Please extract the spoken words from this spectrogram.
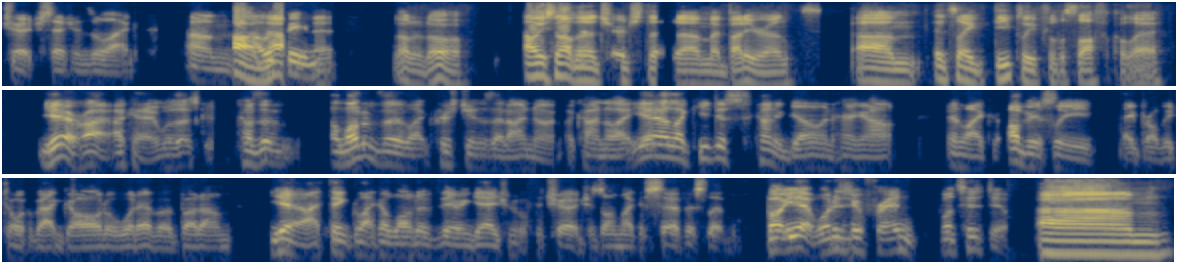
church sessions are like. Um, oh, I would no, be, not at all. At least not the church that uh, my buddy runs. Um, it's like deeply philosophical there. Yeah, right. Okay, well that's good because a lot of the like Christians that I know are kind of like, yeah, like you just kind of go and hang out, and like obviously they probably talk about God or whatever, but um, yeah, I think like a lot of their engagement with the church is on like a surface level. But yeah, what is your friend? What's his deal? Um,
